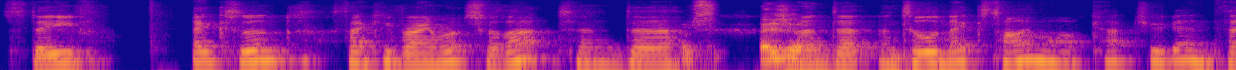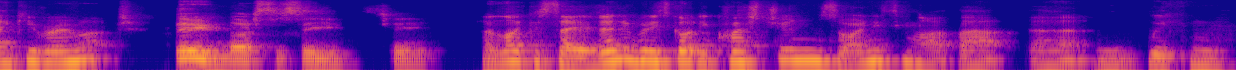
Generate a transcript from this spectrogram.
Steve, Excellent. Thank you very much for that. And uh, pleasure. And uh, until next time, I'll catch you again. Thank you very much. Dude, nice to see you. And like I say, if anybody's got any questions or anything like that, uh, we can,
